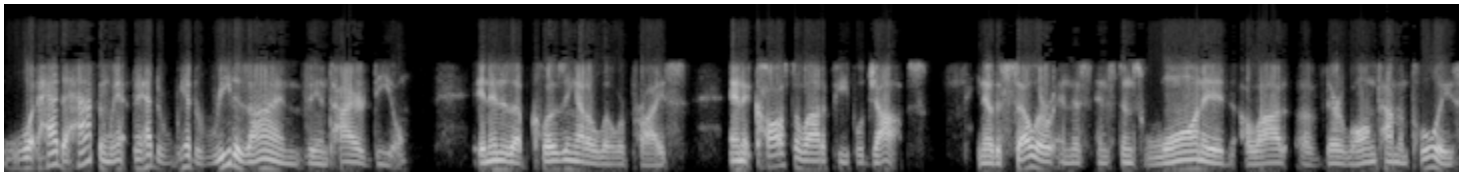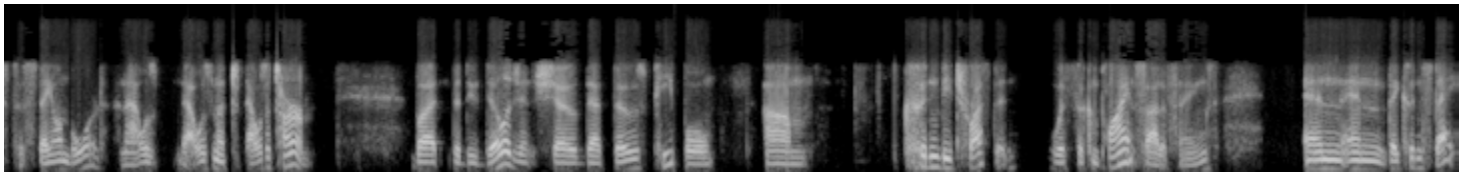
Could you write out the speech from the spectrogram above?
what had to happen? We had, they had to we had to redesign the entire deal. It ended up closing at a lower price, and it cost a lot of people jobs. You know, the seller in this instance wanted a lot of their longtime employees to stay on board, and that was that was a, that was a term. But the due diligence showed that those people um, couldn't be trusted with the compliance side of things, and and they couldn't stay.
